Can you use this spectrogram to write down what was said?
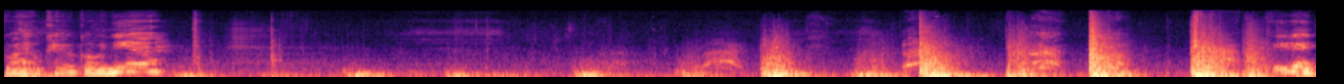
Right, okay, we're going here. What are you doing?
